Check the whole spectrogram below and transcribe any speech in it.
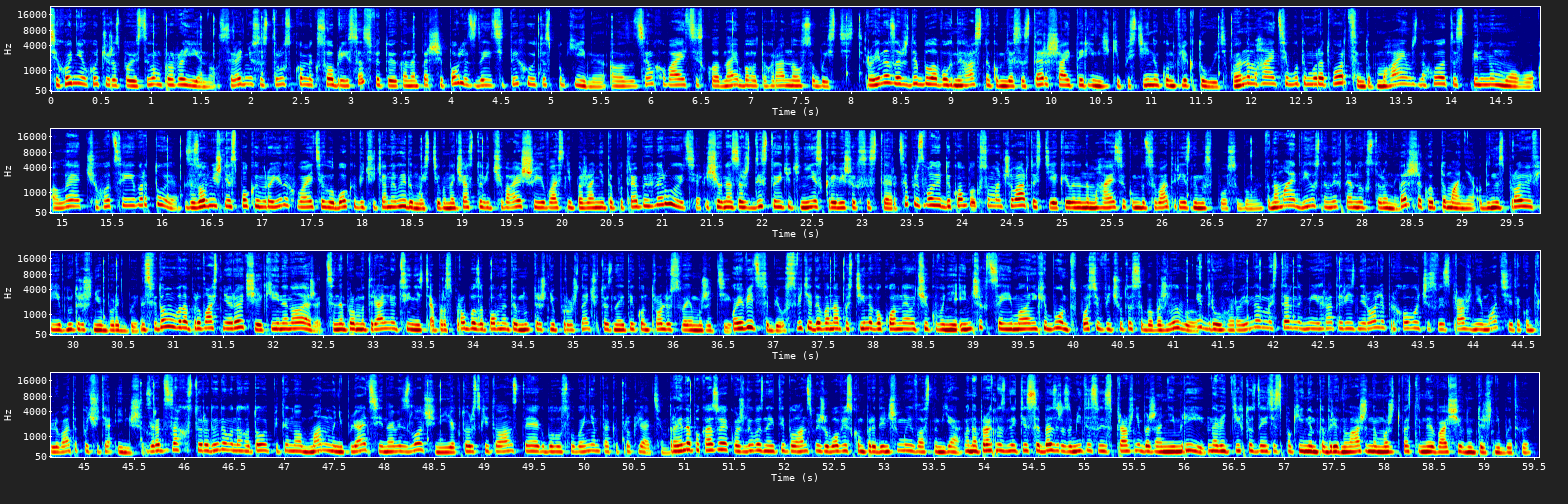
Сьогодні я хочу розповісти вам про Раєну, середню сестру з комікс обрій всесвіту, яка на перший погляд здається тихою та спокійною, але за цим ховається складна і багатогранна особистість. Раїна завжди була вогнегасником для сестер Шай та Рін, які постійно конфліктують. Вона намагається бути миротворцем, допомагає їм знаходити спільну мову. Але чого це їй вартує? За зовнішнім спокоєм Раїни ховається глибоке відчуття невидимості. Вона часто відчуває, що її власні бажання та потреби ігноруються, і що вона завжди стоїть у тіні яскравіших сестер. Це призводить до комплексу меншовартості, який вона намагається компенсувати різними способами. Вона має дві основних темних сторони. Перша клептоманія, один із проявів її внутрішньої боротьби. Несвідомо вона привласнює речі, які їй не належать. Це не про матеріальну цінність, а про спробу заповнити внутрішню порожнечу та знайти контроль у своєму житті. Уявіть собі, у світі, де вона постійно виконує очікування інших, це її маленький бунт, спосіб відчути себе важливою. І друга Раїна майстерно вміє грати різні ролі, приховуючи свої справжні емоції та контролювати почуття інших. Заради захисту родини вона готова піти на обман, маніпуляції, навіть злочин. Її акторський талант стає як благословенням, так і прокляттям. Раїна показує, як важливо знайти баланс між обов'язком перед іншими і власним я. Вона прагне знайти себе, зрозуміти свої справжні бажання і мрії. Навіть ті, хто здається спокійним та врівноваженим, можуть вести найважчі внутрішні битви.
